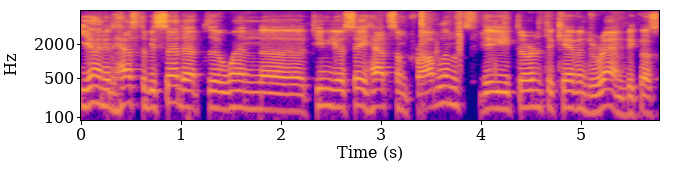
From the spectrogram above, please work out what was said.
Yeah, and it has to be said that uh, when uh, Team USA had some problems, they turned to Kevin Durant because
